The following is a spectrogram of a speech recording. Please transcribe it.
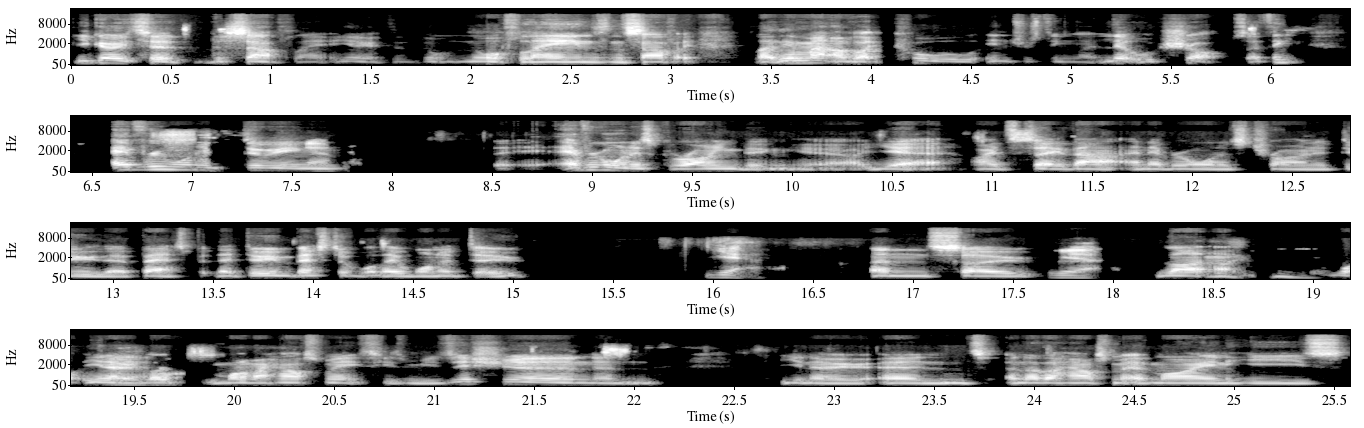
you go to the South Lane, you know, the North Lanes and the South Lane, like the amount of like cool, interesting, like little shops. I think everyone is doing, Yeah. everyone is grinding here. Yeah, I'd say that, and everyone is trying to do their best, but they're doing best of what they want to do. Yeah, And so, yeah, like, mm. I- you know, Yeah. like one of my housemates, he's a musician, and you know, and another housemate of mine, he's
